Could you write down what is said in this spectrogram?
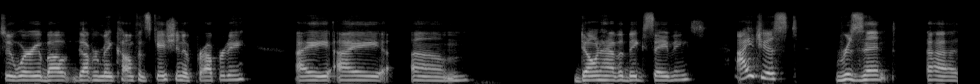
to worry about government confiscation of property I I um don't have a big savings. I just resent uh,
